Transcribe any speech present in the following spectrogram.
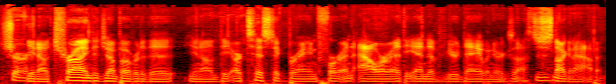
Sure. you know, trying to jump over to the you know the artistic brain for an hour at the end of your day when you're exhausted. It's just not going to happen.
